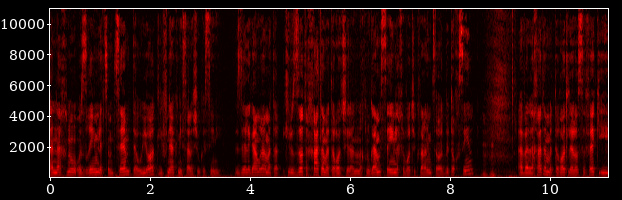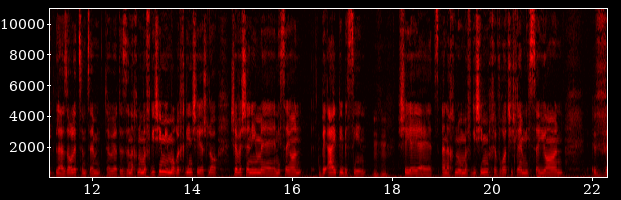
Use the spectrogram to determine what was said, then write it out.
אנחנו עוזרים לצמצם טעויות לפני הכניסה לשוק הסיני. זה לגמרי המטרה, כאילו זאת אחת המטרות שלנו. אנחנו גם מסייעים לחברות שכבר נמצאות בתוך סין, מהמם. אבל אחת המטרות ללא ספק היא לעזור לצמצם טעויות. אז אנחנו מפגישים עם עורך דין שיש לו שבע שנים אה, ניסיון ב-IP בסין, מהמם. שייעץ. אנחנו מפגישים עם חברות שיש להן ניסיון ו-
